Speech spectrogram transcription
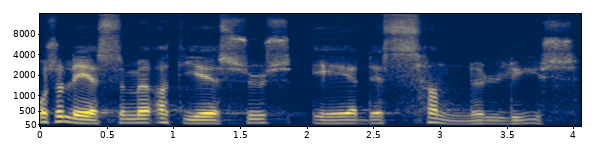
Og så leser vi at Jesus er det sanne lys,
